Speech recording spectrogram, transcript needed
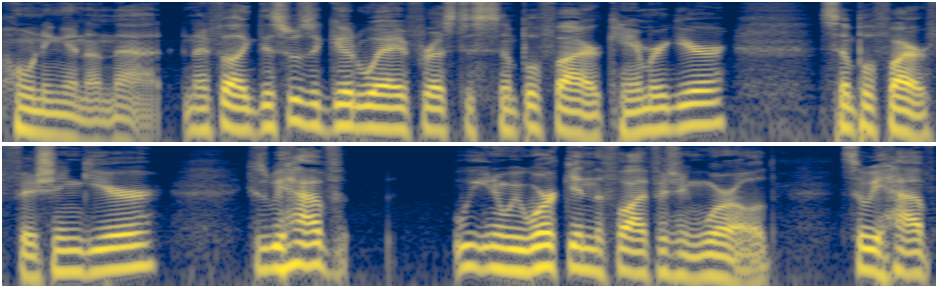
honing in on that. And I feel like this was a good way for us to simplify our camera gear, simplify our fishing gear, because we have we you know we work in the fly fishing world, so we have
